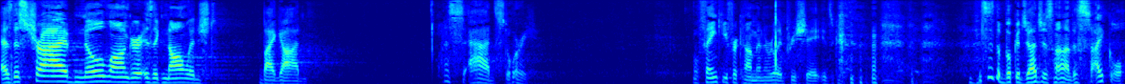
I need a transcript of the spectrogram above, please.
as this tribe no longer is acknowledged by God. What a sad story. Well, thank you for coming. I really appreciate it. this is the book of Judges, huh? The cycle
